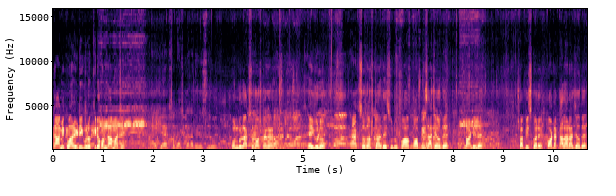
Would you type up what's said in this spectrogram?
দামি কোয়ালিটিগুলো কীরকম দাম আছে? কোনগুলো একশো দশ টাকা? এইগুলো? একশো দশ টাকা দিয়ে শুরু। ক- পিস আছে ওদের বান্ডিলে ছ পিস করে। কটা কালার আছে ওদের?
